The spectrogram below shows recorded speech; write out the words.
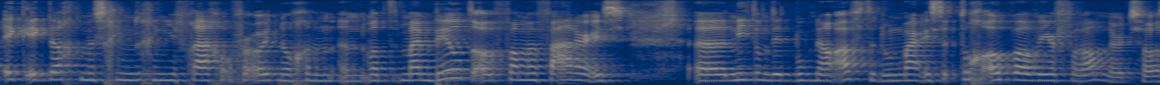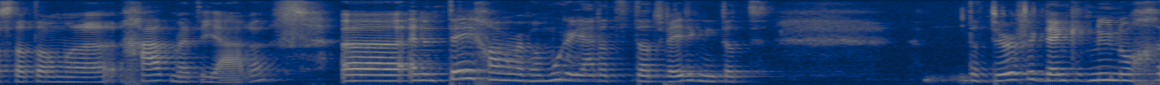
ik, ik dacht misschien ging je vragen of er ooit nog een. een want mijn beeld van mijn vader is. Uh, niet om dit boek nou af te doen, maar is het toch ook wel weer veranderd, zoals dat dan uh, gaat met de jaren. en een tegenhanger met mijn moeder, ja, dat, dat weet ik niet. Dat, dat durf ik denk ik nu nog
